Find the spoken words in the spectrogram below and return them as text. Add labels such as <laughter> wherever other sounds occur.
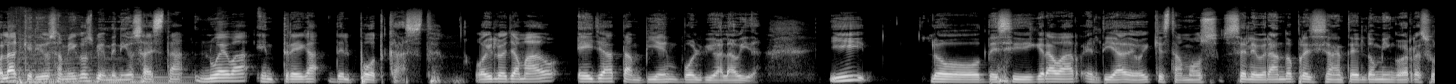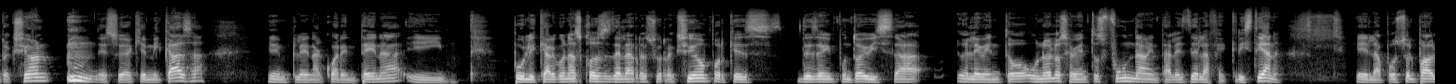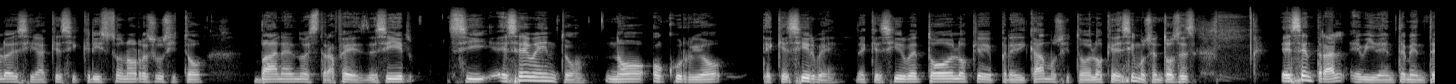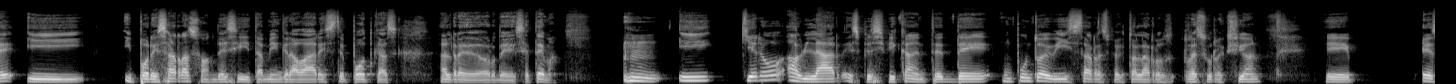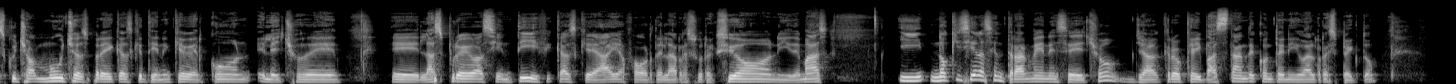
Hola queridos amigos, bienvenidos a esta nueva entrega del podcast. Hoy lo he llamado Ella también volvió a la vida. Y lo decidí grabar el día de hoy que estamos celebrando precisamente el domingo de resurrección. <clears throat> Estoy aquí en mi casa en plena cuarentena y publiqué algunas cosas de la resurrección porque es desde mi punto de vista el evento, uno de los eventos fundamentales de la fe cristiana. El apóstol Pablo decía que si Cristo no resucitó, vana es nuestra fe. Es decir, si ese evento no ocurrió, ¿de qué sirve? ¿De qué sirve todo lo que predicamos y todo lo que decimos? Entonces, es central, evidentemente, y, y por esa razón decidí también grabar este podcast alrededor de ese tema. <clears throat> y quiero hablar específicamente de un punto de vista respecto a la resurrección. Eh, he escuchado muchas predicas que tienen que ver con el hecho de eh, las pruebas científicas que hay a favor de la resurrección y demás. Y no quisiera centrarme en ese hecho, ya creo que hay bastante contenido al respecto,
